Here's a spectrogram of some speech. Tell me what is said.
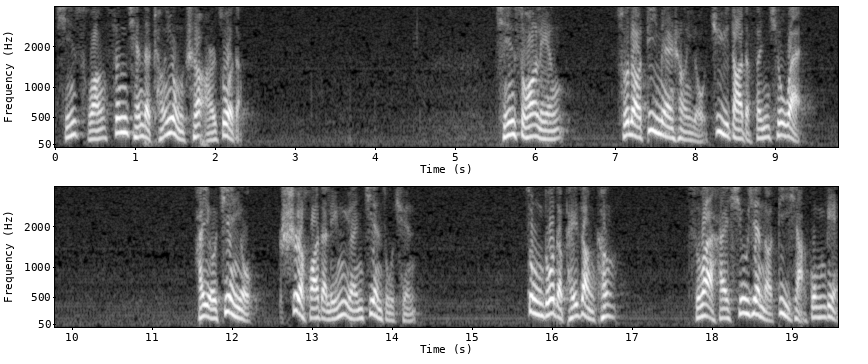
秦始皇生前的乘用车而做的。秦始皇陵除了地面上有巨大的坟丘外，还有建有奢华的陵园建筑群、众多的陪葬坑。此外，还修建了地下宫殿。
